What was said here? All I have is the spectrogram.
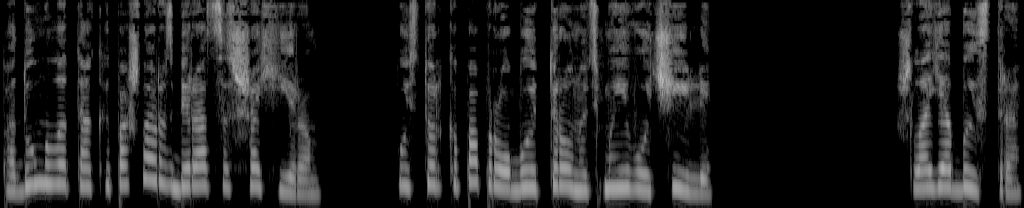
Подумала так и пошла разбираться с Шахиром. Пусть только попробует тронуть моего Чили. Шла я быстро,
